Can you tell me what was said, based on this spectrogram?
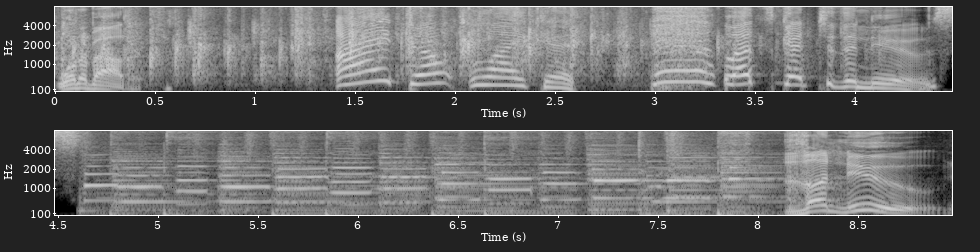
What about it? I don't like it. Let's get to the news. The news.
